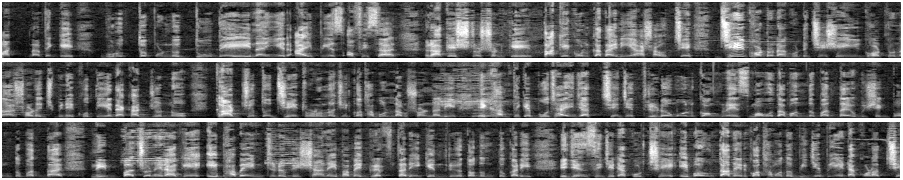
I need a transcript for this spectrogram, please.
পাটনা থেকে গুরুত্বপূর্ণ দুদে এনআইএ এর আইপিএস অফিসার রাকেশ রোশনকে। তাকে কলকাতায় নিয়ে আসা হচ্ছে। যে ঘটনা ঘটেছে, সেই ঘটনা সরেজমিনে খতিয়ে দেখার জন্য কার্যত যে ক্রনোলজির কথা বললাম স্বর্ণালী এখান থেকে বোঝাই যাচ্ছে যে তৃণমূল কংগ্রেস মমতা বন্দ্যোপাধ্যায় অভিষেক বন্দ্যোপাধ্যায় নির্বাচনের আগে এভাবে ইন্টারোগেশন এভাবে গ্রেফতারি কেন্দ্রীয় তদন্তকারী এজেন্সি যেটা করছে এবং তাদের কথা মতো বিজেপি এটা করাচ্ছে।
